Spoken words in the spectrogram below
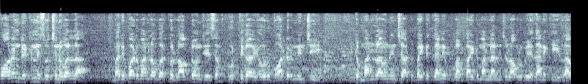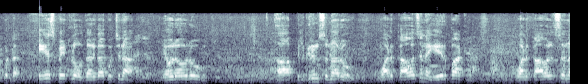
ఫారెన్ రిటర్నీస్ వచ్చిన వల్ల మరిపాడు మండలం వరకు లాక్డౌన్ చేసాం పూర్తిగా ఎవరు బార్డర్ నుంచి ఇటు మండలం నుంచి అటు బయటకు కానీ బయట మండలం నుంచి లోపలికి పోయేదానికి రాకుండా ఏఎస్పేటలో దర్గాకు వచ్చిన ఎవరెవరు పిల్గ్రిమ్స్ ఉన్నారో వాళ్ళకి కావాల్సిన ఏర్పాట్లు వాళ్ళకి కావాల్సిన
